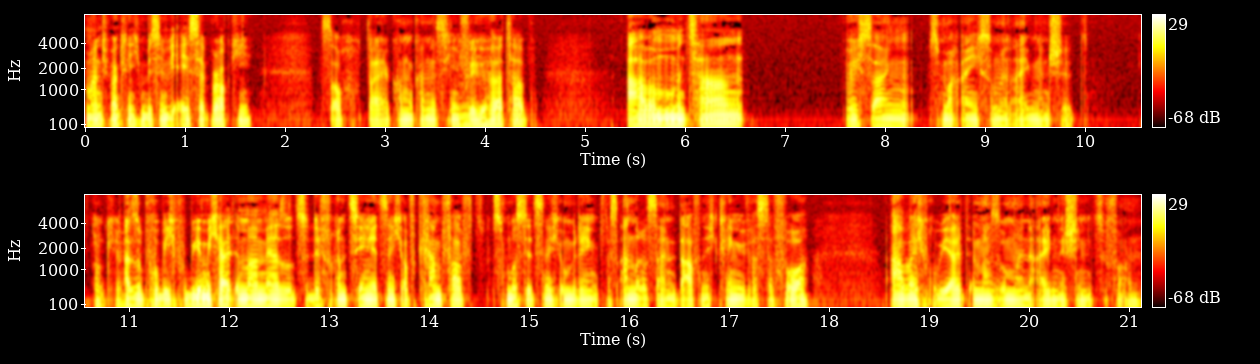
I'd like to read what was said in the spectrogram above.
manchmal klinge ich ein bisschen wie ASAP Rocky, was auch daher kommen kann, dass ich ihn viel Mhm. gehört habe. Aber momentan würde ich sagen, ich mache eigentlich so meinen eigenen Shit. Okay. Also probier, ich probiere mich halt immer mehr so zu differenzieren, jetzt nicht auf krampfhaft, es muss jetzt nicht unbedingt was anderes sein, darf nicht klingen wie was davor. Aber ich probiere halt immer so meine eigene Schiene zu fahren.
